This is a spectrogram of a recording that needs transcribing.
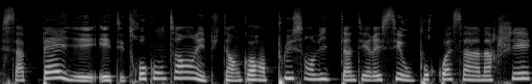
ça paye et t'es trop content. Et puis t'as encore en plus envie de t'intéresser au pourquoi ça a marché,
